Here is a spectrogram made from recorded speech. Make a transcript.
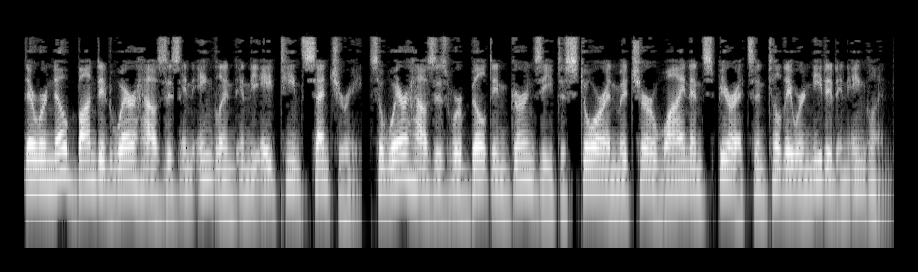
There were no bonded warehouses in England in the 18th century, so warehouses were built in Guernsey to store and mature wine and spirits until they were needed in England.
